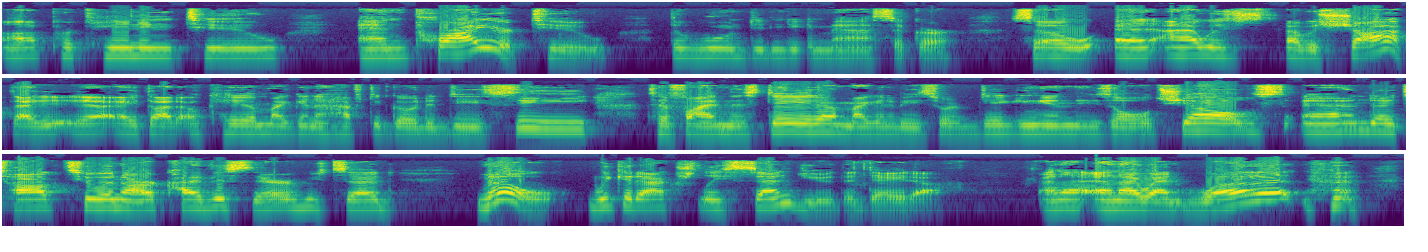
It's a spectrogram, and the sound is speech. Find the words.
uh, pertaining to and prior to the Wounded Knee massacre. So, and I was I was shocked. I, I thought, okay, am I going to have to go to D.C. to find this data? Am I going to be sort of digging in these old shelves? And I talked to an archivist there who said, no, we could actually send you the data. And I, and I went, what?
